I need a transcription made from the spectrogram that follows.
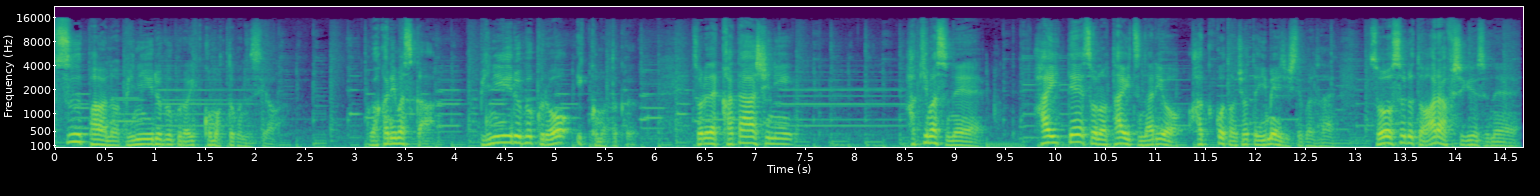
スーパーのビニール袋1個持っとくんですよ。分かりますか？ビニール袋を1個持っとく。それで片足に履きますね。履いてそのタイツなりを履くことをちょっとイメージしてください。そうするとあら不思議ですね。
